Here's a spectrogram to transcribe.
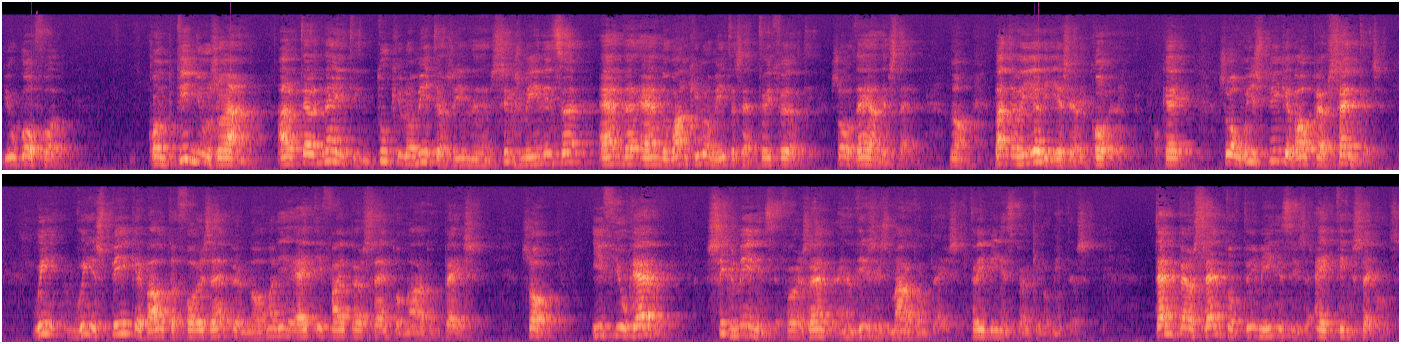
you go for continuous run alternating two kilometers in uh, six minutes uh, and and one kilometers at 330 so they understand. No, but really is a recovery. Okay, so we speak about percentage. We we speak about, for example, normally 85% of marathon pace. So if you have 6 minutes, for example, and this is marathon pace, 3 minutes per kilometers. 10% of 3 minutes is 18 seconds.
